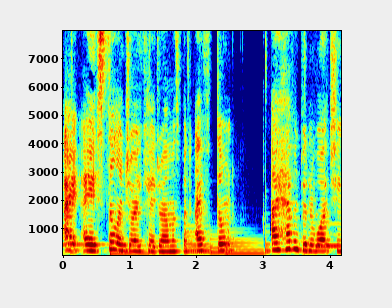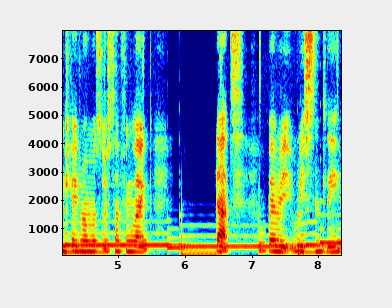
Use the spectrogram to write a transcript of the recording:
I I still enjoy K dramas, but I've don't I haven't been watching K dramas or something like that very recently.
